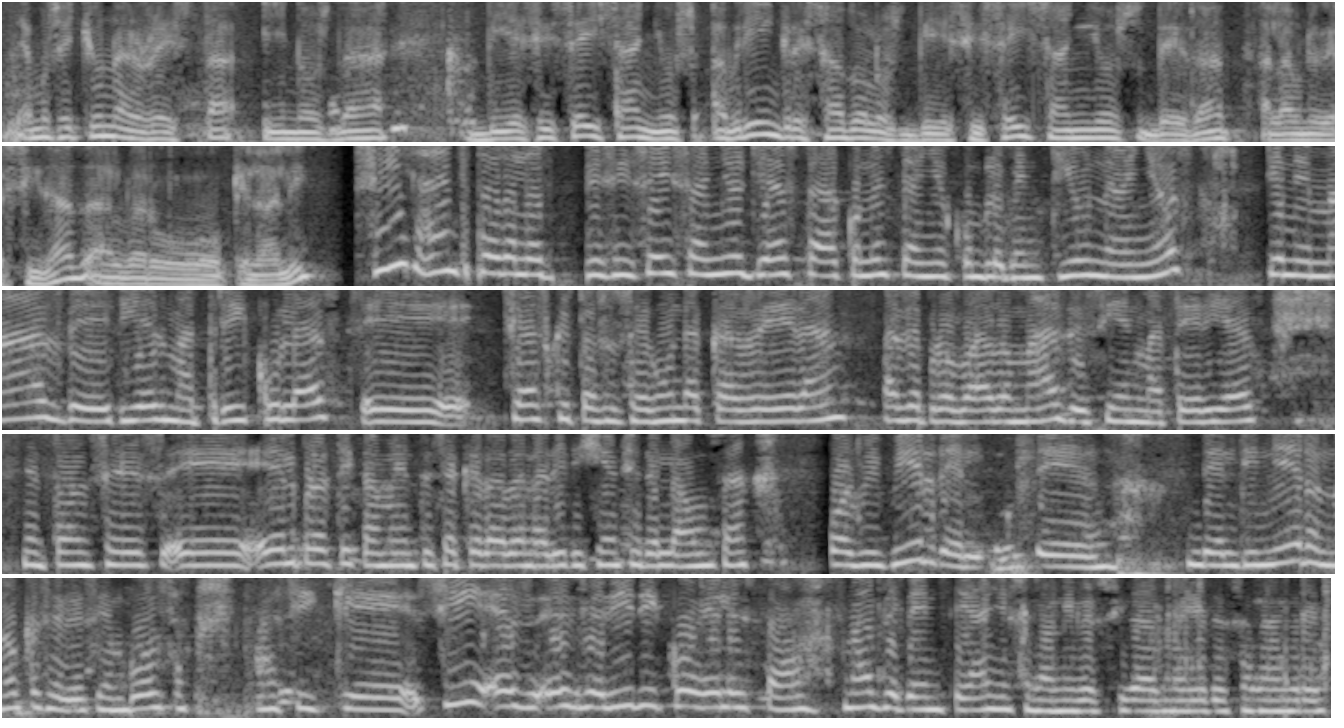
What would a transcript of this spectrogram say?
Hemos hecho una resta y nos da 16 años. ¿Habría ingresado a los 16 años de edad a la universidad, Álvaro Kelali? Sí, ha entrado a los 16 años, ya está, con este año cumple 21 años, tiene más de 10 matrículas, se ha escrito a su segunda carrera, ha reprobado más de 100 materias Entonces, eh, él prácticamente se ha quedado en la dirigencia de la UMSA por vivir del, del, dinero ¿no? que se desembolsa. Así que sí, es, es verídico, él está más de 20 años en la Universidad Mayor de San Andrés.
